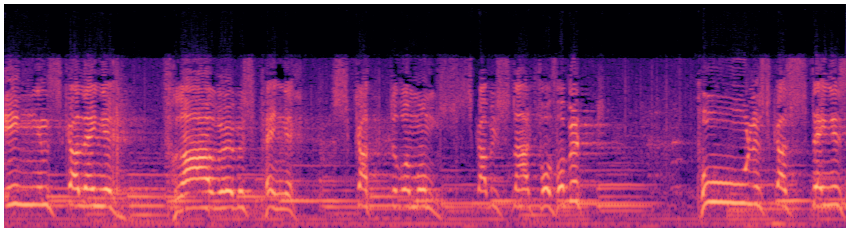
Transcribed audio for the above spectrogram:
Ingen skal lenger frarøves penger. Skatter og moms skal vi snart få forbudt. Polet skal stenges.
